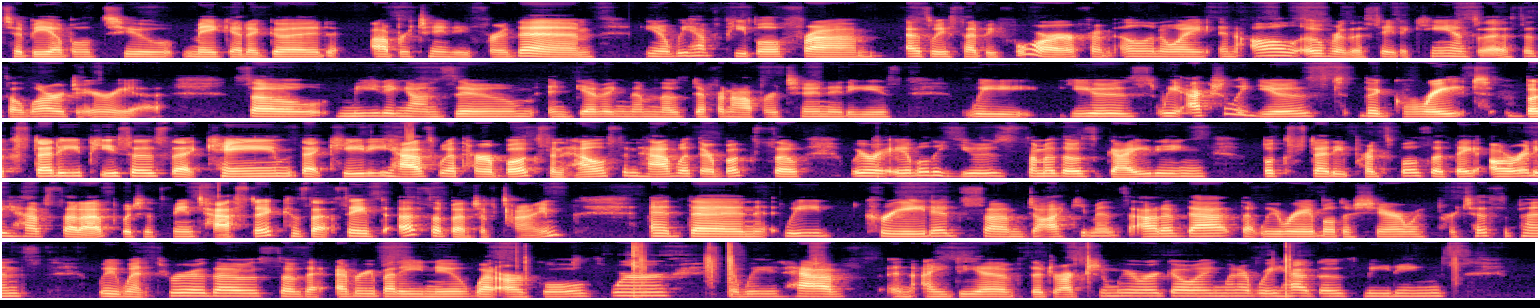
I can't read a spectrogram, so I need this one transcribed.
to be able to make it a good opportunity for them. You know, we have people from, as we said before, from Illinois and all over the state of Kansas. It's a large area. So, meeting on Zoom and giving them those different opportunities, we used, we actually used the great book study pieces that came, that Katie has with her books and Allison have with their books. So, we were able to use some of those guiding book study principles that they already have set up, which is fantastic because that saved us a bunch of time. And then we created some documents out of that that we were able to share with participants. We went through those so that everybody knew what our goals were, that we'd have an idea of the direction we were going whenever we had those meetings.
